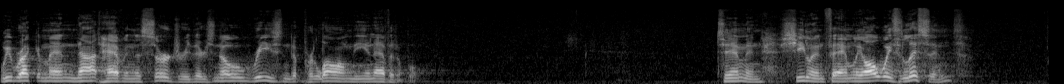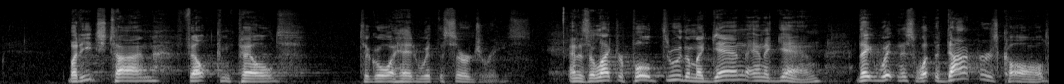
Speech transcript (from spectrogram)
we recommend not having the surgery. There's no reason to prolong the inevitable. Tim and Sheila and family always listened, but each time felt compelled to go ahead with the surgeries. And as Electra pulled through them again and again, they witnessed what the doctors called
